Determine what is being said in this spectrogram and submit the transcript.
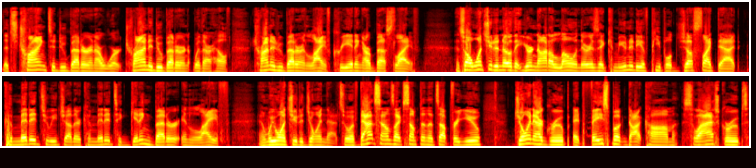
that's trying to do better in our work, trying to do better with our health, trying to do better in life, creating our best life. And so I want you to know that you're not alone. There is a community of people just like that, committed to each other, committed to getting better in life. And we want you to join that. So if that sounds like something that's up for you, join our group at facebook.com slash groups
